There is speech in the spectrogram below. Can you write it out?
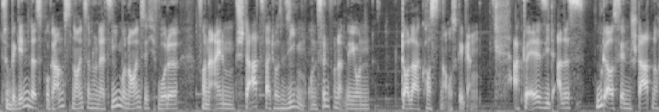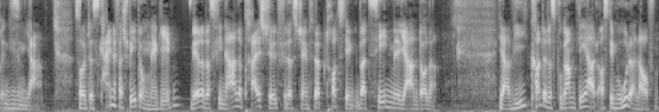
Zu Beginn des Programms 1997 wurde von einem Start 2007 und 500 Millionen Dollar Kosten ausgegangen. Aktuell sieht alles gut aus für den Start noch in diesem Jahr. Sollte es keine Verspätungen mehr geben, wäre das finale Preisschild für das James Webb trotzdem über 10 Milliarden Dollar. Ja, wie konnte das Programm derart aus dem Ruder laufen?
